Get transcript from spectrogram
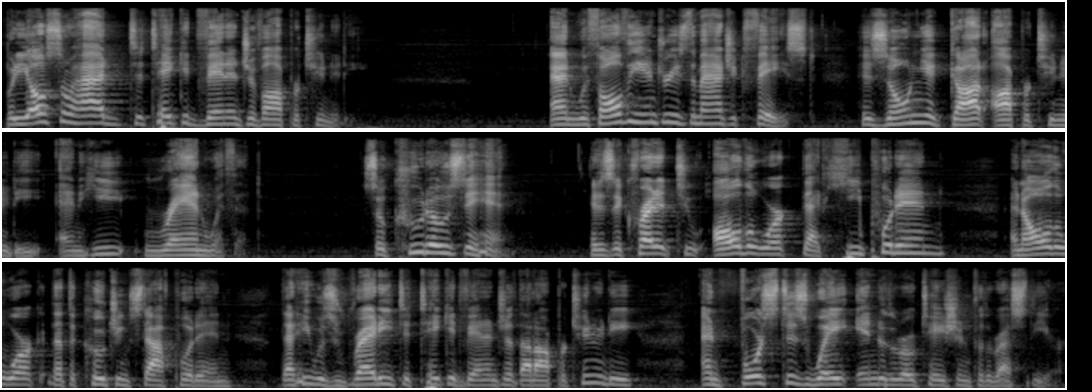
but he also had to take advantage of opportunity. And with all the injuries the Magic faced, Hezonja got opportunity and he ran with it. So kudos to him. It is a credit to all the work that he put in and all the work that the coaching staff put in that he was ready to take advantage of that opportunity and forced his way into the rotation for the rest of the year.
